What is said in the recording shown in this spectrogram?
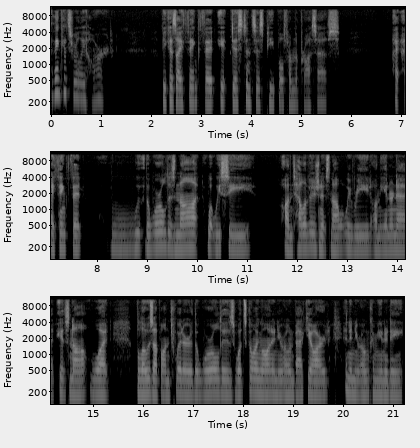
I think it's really hard because I think that it distances people from the process. I, I think that w- the world is not what we see on television, it's not what we read on the internet, it's not what blows up on Twitter. The world is what's going on in your own backyard and in your own community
